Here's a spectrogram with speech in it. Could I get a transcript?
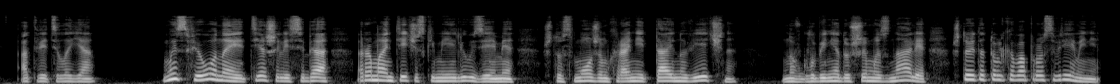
— ответила я. Мы с Фионой тешили себя романтическими иллюзиями, что сможем хранить тайну вечно, но в глубине души мы знали, что это только вопрос времени.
